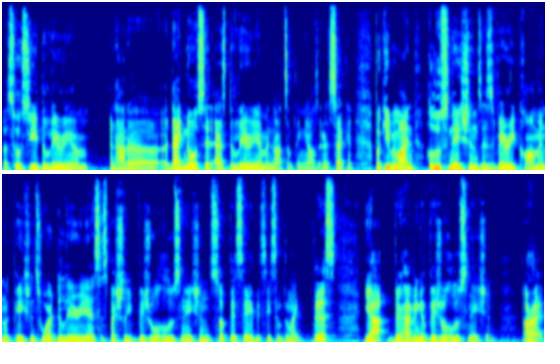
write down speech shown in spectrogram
associate delirium and how to diagnose it as delirium and not something else in a second. But keep in mind, hallucinations is very common with patients who are delirious, especially visual hallucinations. So if they say they see something like this, yeah, they're having a visual hallucination. All right.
